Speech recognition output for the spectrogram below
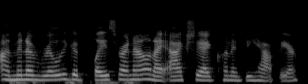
I'm in a really good place right now. And I actually I couldn't be happier.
